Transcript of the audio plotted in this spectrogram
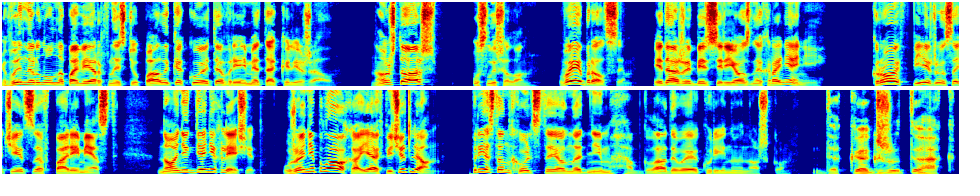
вынырнул на поверхность, упал и какое-то время так и лежал. «Ну что ж», – услышал он, – «выбрался, и даже без серьезных ранений. Кровь, вижу, сочится в паре мест. Но нигде не хлещет. Уже неплохо, я впечатлен. Престон Хольт стоял над ним, обгладывая куриную ножку. «Да как же так?»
